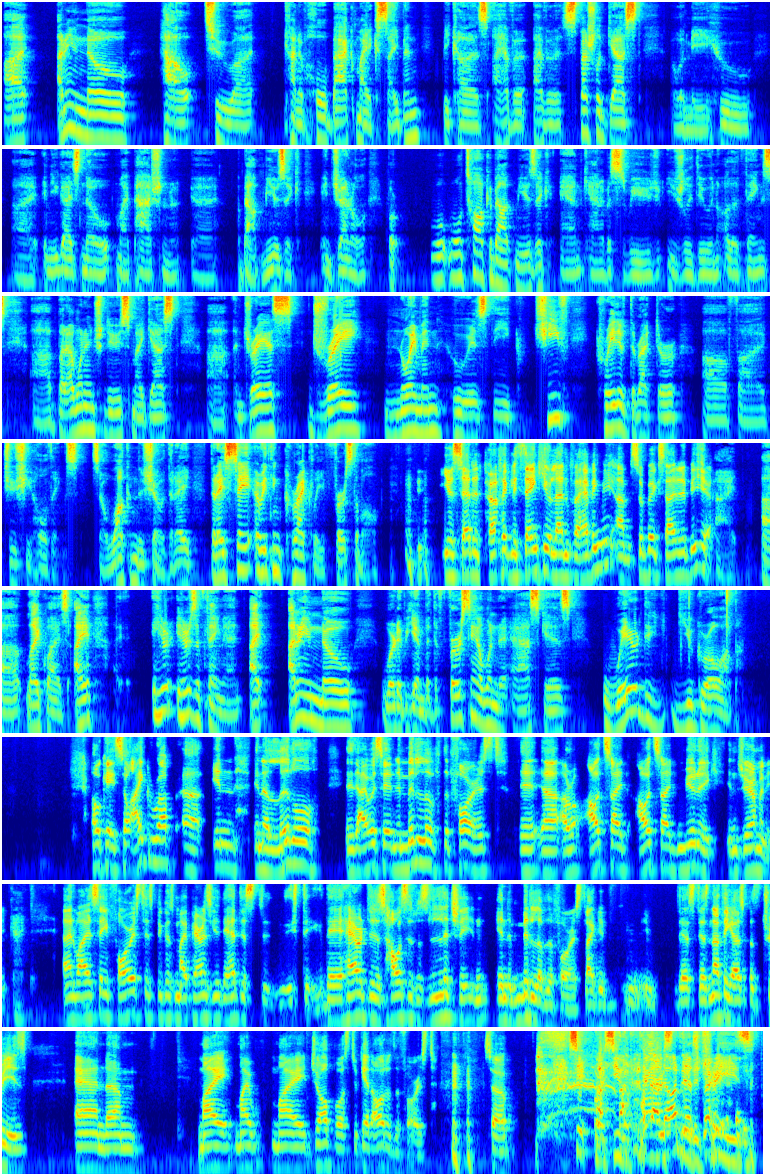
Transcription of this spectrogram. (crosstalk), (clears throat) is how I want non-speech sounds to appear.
I I don't even know how to uh, kind of hold back my excitement because I have a I have a special guest with me who, uh, and you guys know my passion uh, about music in general, but we'll, we'll talk about music and cannabis as we us- usually do and other things. Uh, but I want to introduce my guest, uh, Andreas Dre Neumann, who is the chief creative director of uh, Jushi Holdings. So welcome to the show. Did I did I say everything correctly? First of all, (laughs) You said it perfectly. Thank you, Len, for having me. I'm super excited to be here. all right. Uh, likewise, I here here's the thing, man. I I don't even know where to begin, but the first thing I wanted to ask is where did you grow up? Okay, so I grew up uh, in in a little, I would say, in the middle of the forest, uh, outside outside Munich in Germany. Okay. And why I say forest is because my parents they had this they inherited this house that was literally in, in the middle of the forest. Like it, it- there's there's nothing else but trees, and um, my my my job was to get out of the forest. (laughs) so See, I see the (laughs) forest through the trees.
